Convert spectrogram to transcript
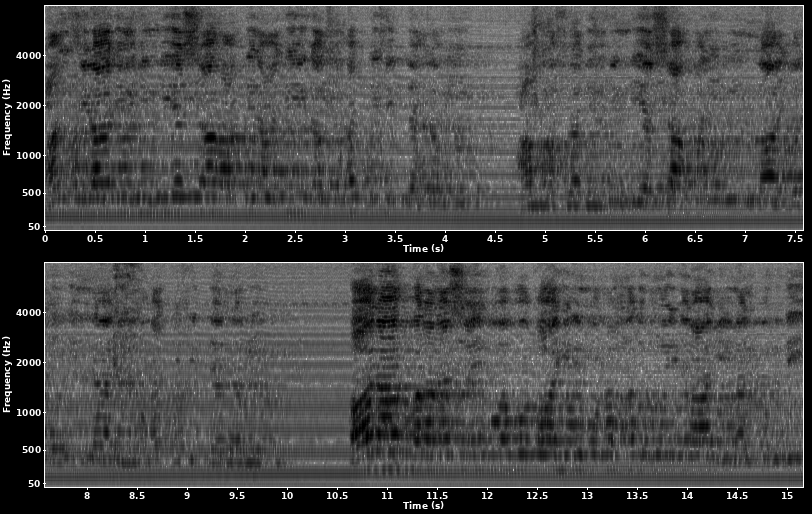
عن سراج الهندي الشاه عبد العزيز المحدث الدهلوي. عن مسند الهندي الشاه ولي الله ولي الله المحدث الدهلوي. قال أخبرنا الشيخ أبو طاهر محمد بن إبراهيم الكردي.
